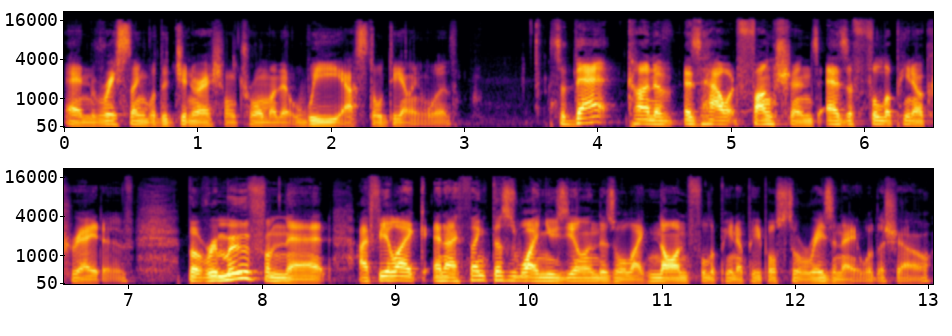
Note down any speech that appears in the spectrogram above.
and wrestling with the generational trauma that we are still dealing with. So that kind of is how it functions as a Filipino creative. But removed from that, I feel like, and I think this is why New Zealanders or like non-Filipino people still resonate with the show.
